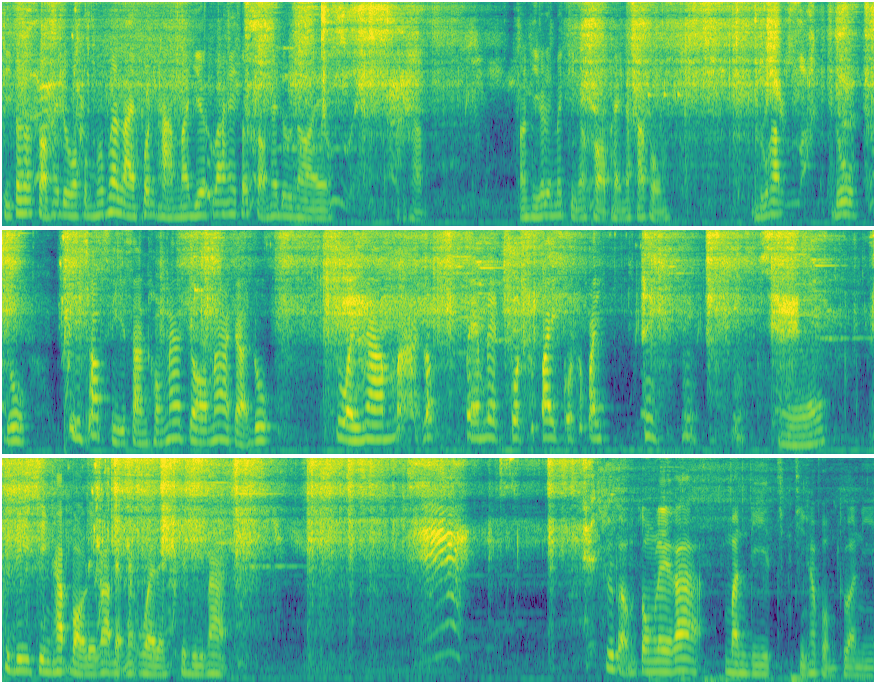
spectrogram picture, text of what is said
พี่ก็ทดสอบให้ดูผมเพื่อนๆหลายคนถามมาเยอะว่าให้ทดสอบให้ดูหน่อยนะครับบางทีก็เลยไม่กินก็ขออภัยนะครับผม ดูครับ ดูดูพี่ชอบสีสันของหน้าจอมากอะดูสวยงามมากแล้วเฟรมเรทกดเข้าไปกดเข้าไปนี่นี่โอ้คือดีจริงครับบอกเลยว่าแบบไม่อวยเลย คือดีมาก คือแบบตรงเลยว่ามันดีจริงครับผมตัวนี้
